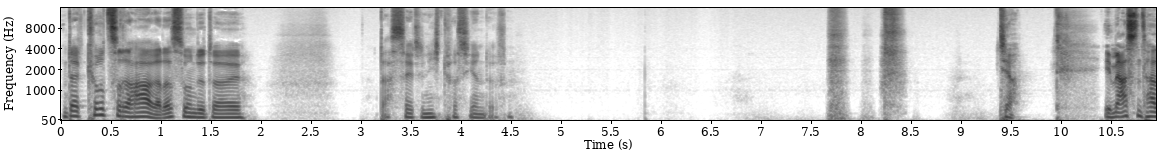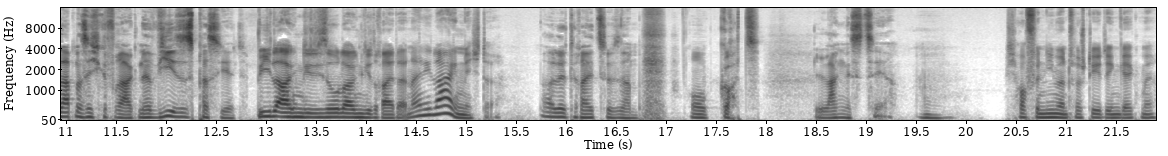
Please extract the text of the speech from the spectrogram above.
Und er hat kürzere Haare, das ist so ein Detail. Das hätte nicht passieren dürfen. Tja. Im ersten Teil hat man sich gefragt, ne, wie ist es passiert? Wie lagen die, so lagen die drei da? Nein, die lagen nicht da. Alle drei zusammen. Oh Gott. Lang ist's her. Ich hoffe, niemand versteht den Gag mehr.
